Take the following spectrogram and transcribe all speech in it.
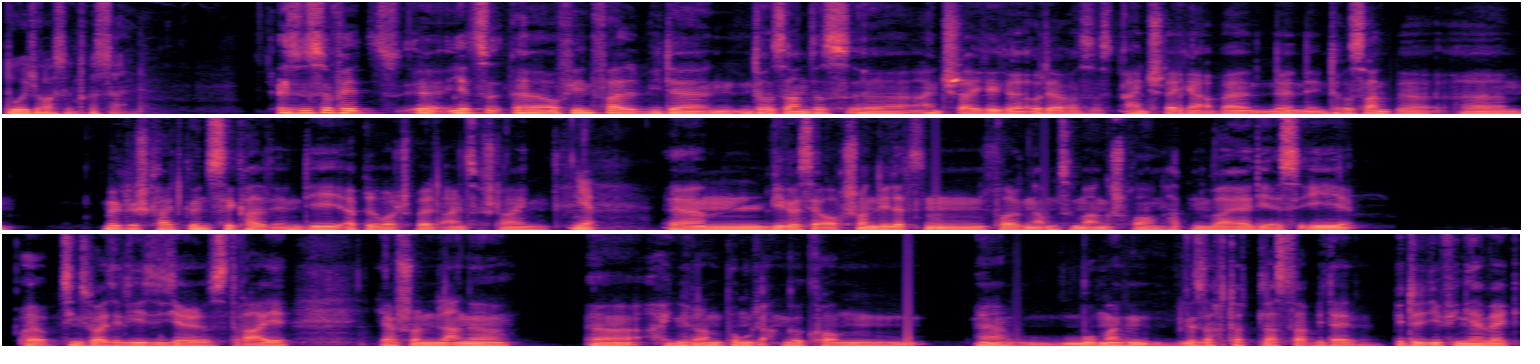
Durchaus interessant. Es ist jetzt, äh, jetzt äh, auf jeden Fall wieder ein interessantes äh, Einsteiger, oder was ist Einsteiger, aber eine interessante äh, Möglichkeit, günstig halt in die Apple Watch-Welt einzusteigen. Ja. Ähm, wie wir es ja auch schon die letzten Folgen ab und zu mal angesprochen hatten, war ja die SE, äh, beziehungsweise die Series 3 ja schon lange äh, eigentlich am Punkt angekommen, ja, wo man gesagt hat, lasst da wieder bitte die Finger weg,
